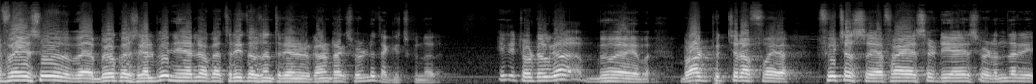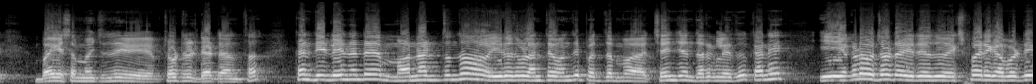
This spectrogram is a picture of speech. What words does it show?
ఎఫ్ఐఎస్ బ్రోకర్స్ కలిపి నియర్లీ ఒక three thousand three hundred contracts వీళ్ళు తగ్గించుకున్నారు. ఇది టోటల్గా broad picture of futures FIIs DIIs వీళ్ళందరి బై సంబంధించింది టోటల్ డేటా అంతా. కానీ దీంట్లో ఏంటంటే మొన్న అంటుందో ఈరోజు కూడా అంతే ఉంది. పెద్ద చేంజ్ ఏం జరగలేదు. కానీ ఈ ఎక్కడో ఒక చోట ఈరోజు ఎక్స్పైరీ కాబట్టి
